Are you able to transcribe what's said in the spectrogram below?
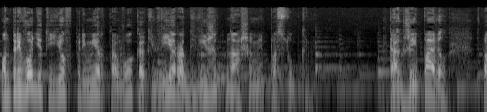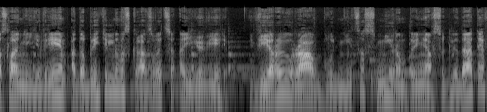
Он приводит ее в пример того, как вера движет нашими поступками. Также и Павел в послании евреям одобрительно высказывается о ее вере. «Верою Рав, блудница, с миром приняв соглядатаев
